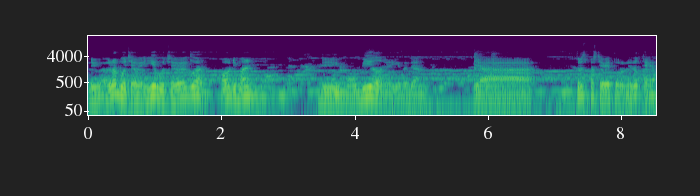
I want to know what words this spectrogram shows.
di lu bawa cewek? Iya bawa cewek gue oh di mana? Di mobil kayak gitu. Dan ya terus pas cewek turun itu kayak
